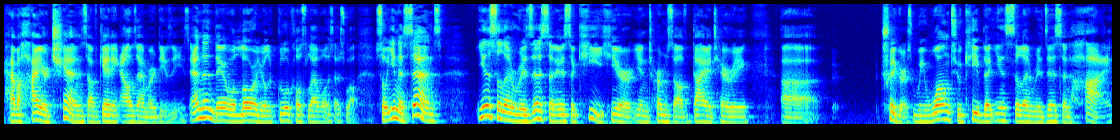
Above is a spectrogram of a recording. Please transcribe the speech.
have a higher chance of getting Alzheimer disease, and then they will lower your glucose levels as well. So in a sense, insulin resistance is a key here in terms of dietary uh, triggers. We want to keep the insulin resistance high,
